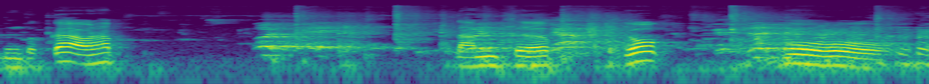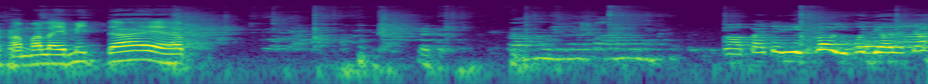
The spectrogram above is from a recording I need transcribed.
หนึ่งต่อเก้านะครับดันเสิร์ฟยก โอ้โหทำอะไรไม่ได้ครับ ต่อไปจะยืนเฝ้าอยู่คนเดียวนะจ๊ะ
